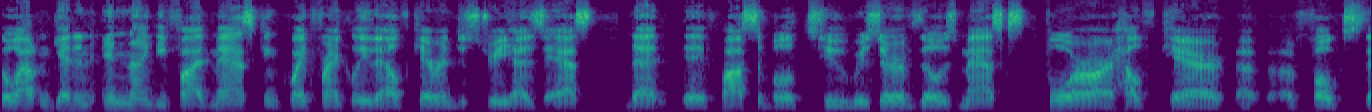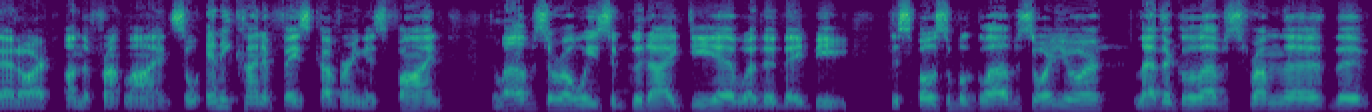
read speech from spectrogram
go out and get an N95 mask. And quite frankly, the healthcare industry has asked that, if possible, to reserve those masks for our healthcare uh, uh, folks that are on the front line. So any kind of face covering is fine. Gloves are always a good idea, whether they be disposable gloves or your leather gloves from the the,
